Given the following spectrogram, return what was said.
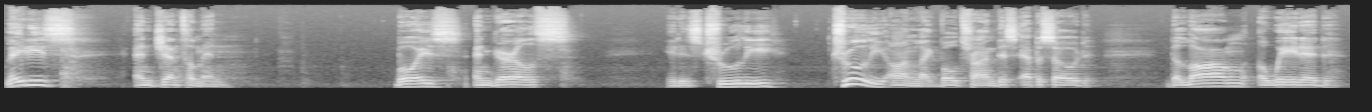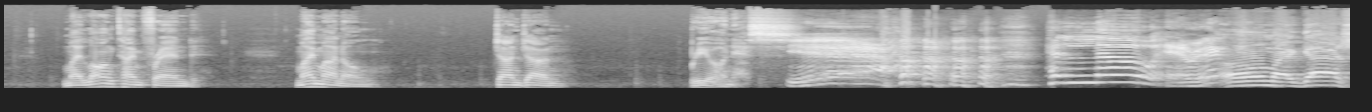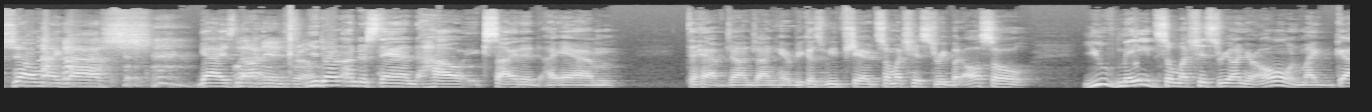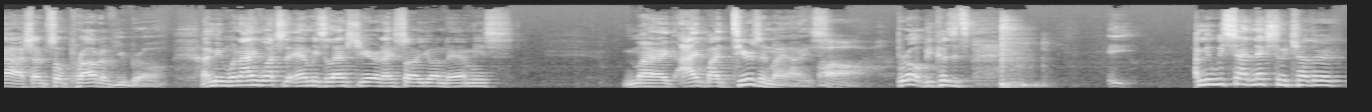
Ladies and gentlemen, boys and girls, it is truly, truly on like Voltron this episode. The long awaited, my longtime friend, my manong, Jon Jon Briones. Yeah! Hello, Erick. Oh my gosh! Oh my gosh, guys! What intro. you don't understand how excited I am to have John John here because we've shared so much history, but also you've made so much history on your own. My gosh, I'm so proud of you, bro. I mean, when I watched the Emmys last year and I saw you on the Emmys, my I my tears in my eyes Aw. bro because it's i mean we sat next to each other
